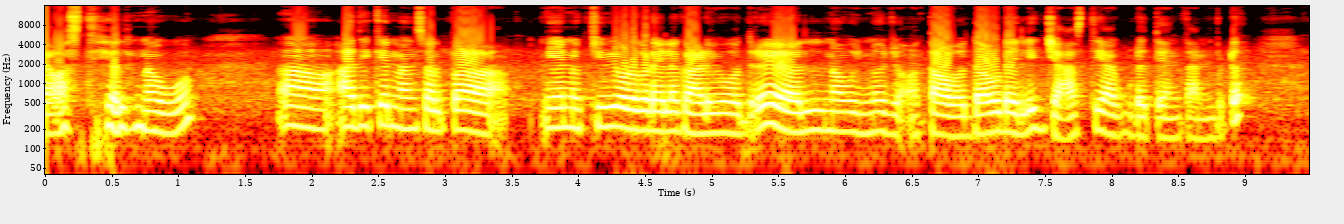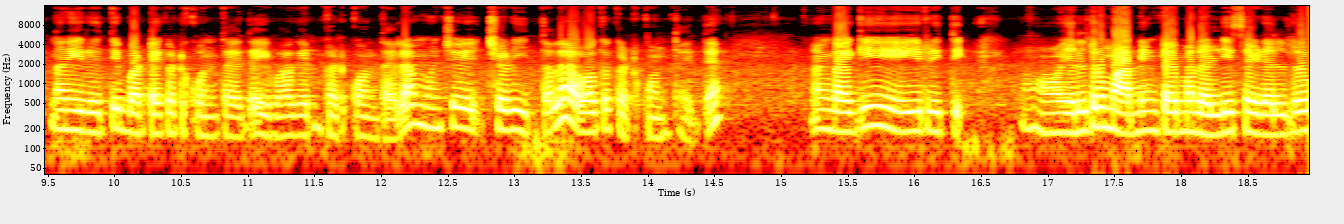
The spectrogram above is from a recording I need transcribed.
ಜಾಸ್ತಿ ಹಲ್ಲು ಅದಕ್ಕೆ ನಾನು ಸ್ವಲ್ಪ ಏನು ಕಿವಿ ಒಳಗಡೆ ಎಲ್ಲ ಗಾಳಿ ಹೋದರೆ ಅಲ್ಲಿ ನಾವು ಇನ್ನೂ ಜ, ತಾವ್ ಜಾಸ್ತಿ ಆಗಿಬಿಡುತ್ತೆ ಅಂತ ಅಂದ್ಬಿಟ್ಟು ನಾನು ಈ ರೀತಿ ಬಟ್ಟೆ ಕಟ್ಕೊತಾ ಇದ್ದೆ ಇವಾಗೇನು ಕಟ್ಕೊತಾ ಇಲ್ಲ. ಮುಂಚೆ ಚಳಿ ಇತ್ತಲ್ಲ ಆವಾಗ ಕಟ್ಕೊತಾ ಇದ್ದೆ. ಹಾಗಾಗಿ ಈ ರೀತಿ ಎಲ್ಲರೂ ಮಾರ್ನಿಂಗ್ ಟೈಮಲ್ಲಿ ಹಳ್ಳಿ ಸೈಡ್ ಎಲ್ಲರೂ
